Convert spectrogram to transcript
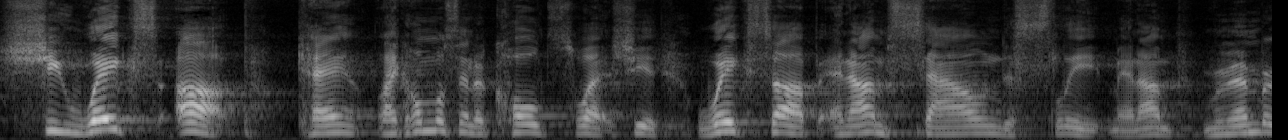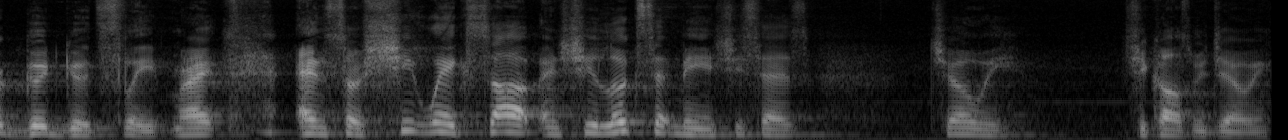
she wakes up okay? Like almost in a cold sweat. She wakes up and I'm sound asleep, man. I'm, remember, good, good sleep, right? And so she wakes up and she looks at me and she says, Joey. She calls me Joey.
